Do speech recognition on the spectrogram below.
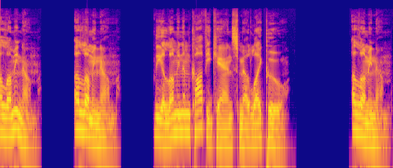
Aluminum. Aluminum. The aluminum coffee can smelled like poo. Aluminum.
